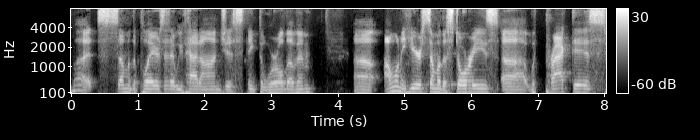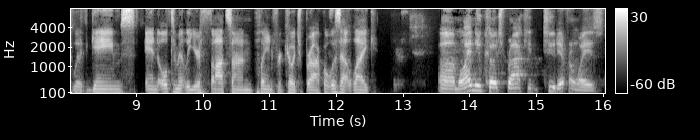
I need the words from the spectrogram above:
but some of the players that we've had on just think the world of him. Uh, I want to hear some of the stories uh, with practice, with games, and ultimately your thoughts on playing for Coach Brock. What was that like? Um, well, I knew Coach Brock in two different ways,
